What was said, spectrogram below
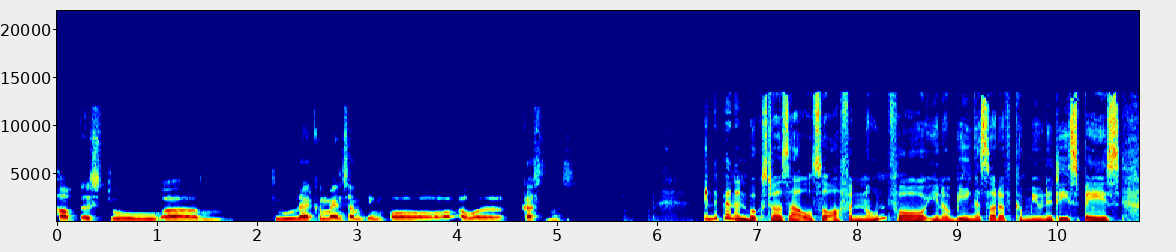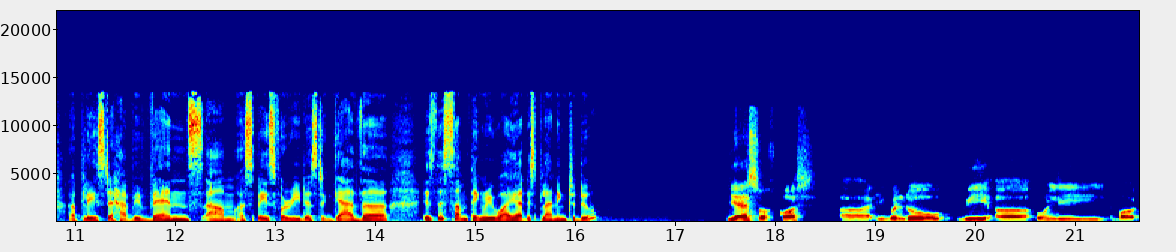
help us to um, to recommend something for our customers. Independent bookstores are also often known for, you know, being a sort of community space, a place to have events, um, a space for readers to gather. Is this something Riwayat is planning to do? yes, of course. Uh, even though we are only about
